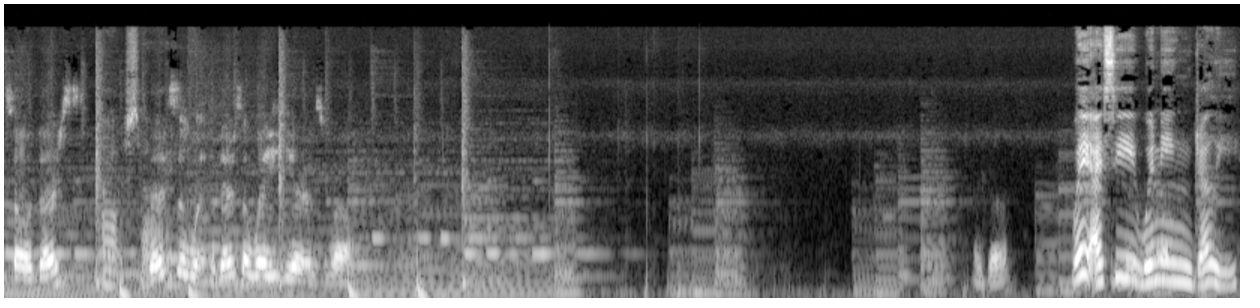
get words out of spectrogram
so there's outside. there's a way there's a way here as well. Wait, I see winning jelly.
